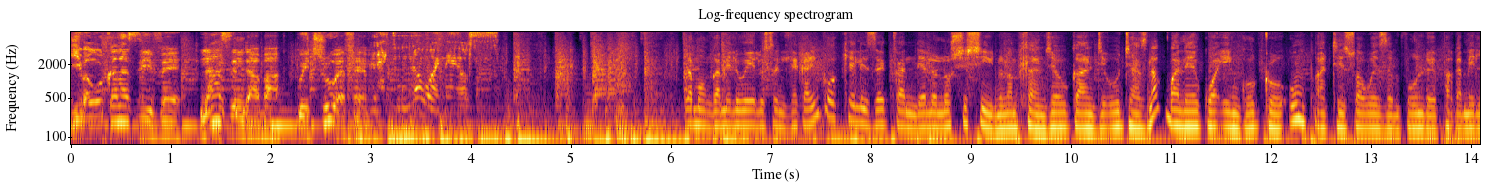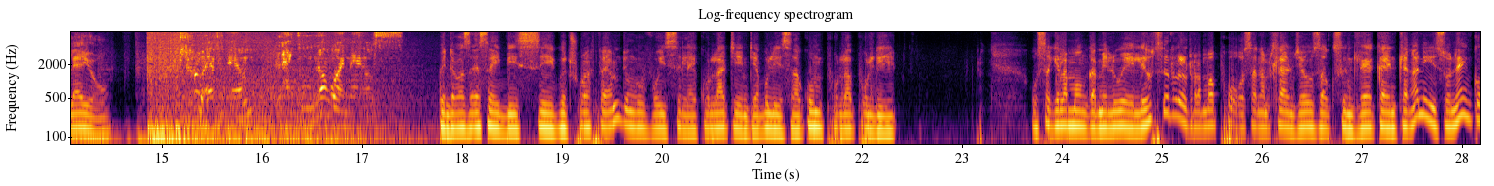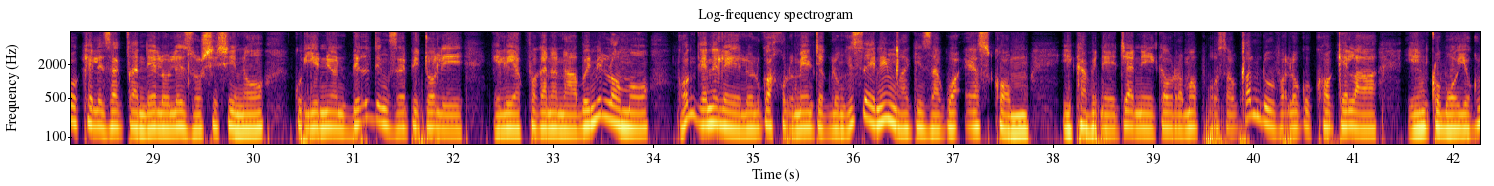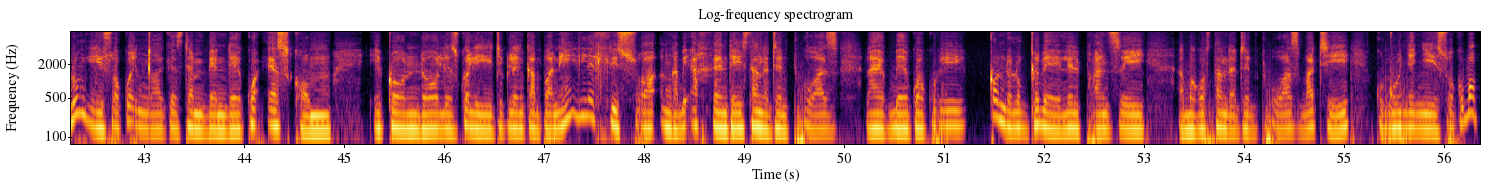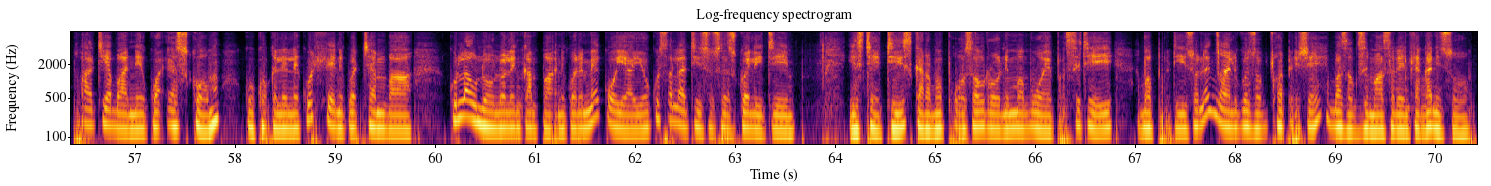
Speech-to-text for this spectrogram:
yiba ngoqala zive nazi indaba kwi-true fm like no one else. la mongameli welu sendleka iinkokheli zecandelo loshishino namhlanje ukanti uthi azinakubalekwa inguqu umphathiswa wezemfundo ephakamileyo True FM, like no one else. kwiindaba ze-sabc kwi-true fm ndinguvuyisile kulathi ndiyabulisa kumphulaphuli usekela mongameli weli ucyril ramaphosa namhlanje uza kusindleka intlanganiso neenkokheli zacandelo lezoshishino kwi-union buildings epitoli ngeliya kufakana nabo imilomo ngongenelelo lukarhulumente ekulungiseni iingxaki zakwa-escom ikhabinethi yanika uramaphosa uxanduva lokukhokela inkqubo yokulungiswa kweengxaki ezithembende kwa-escom iqondo lezikweliti kule nkampani lehliswa ngabe-arhente istandard and poors laye kubekwa kwi iqondo lokugqibela eliphantsi abakwa-standard and poors bathi kunqunyanyiswa kubaphathi abane kwa-escom kukhokelele kwehleni kwethemba kulawulo lwale nkampani kwanemeko yayo kwisalathiso sezikweliti isithethi sikaramaphosa uroni mamuwepa sithi abaphathiswa nengcali kwezobuchwepheshe baza kuzimasa le ntlanganiso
